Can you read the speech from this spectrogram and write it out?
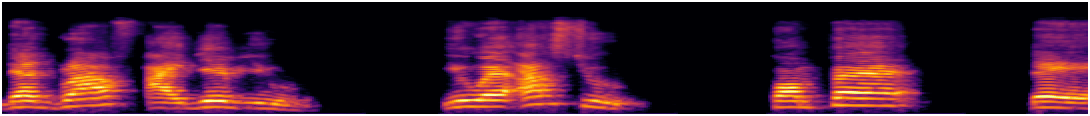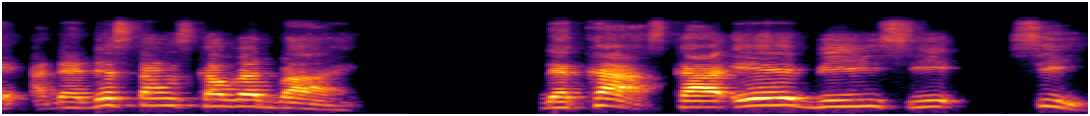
the graph I gave you. You were asked to compare the, the distance covered by the cars, car A, B, C, C.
